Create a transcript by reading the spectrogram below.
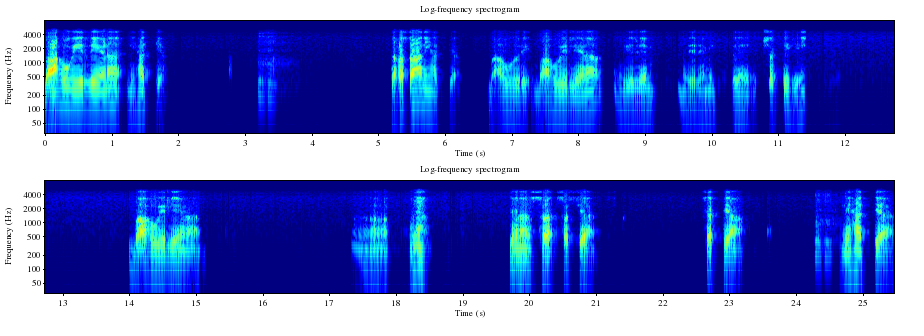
बाहुवीर्येण निहत्य। तरसा निहत्य। बाहुवीर्य बाहुवीर्येण वीर्यं वीर्यम् इत्युक्ते शक्तिः। बाहुवीर्येण तेन स्व स्वस्य शक्त्या निहत्य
